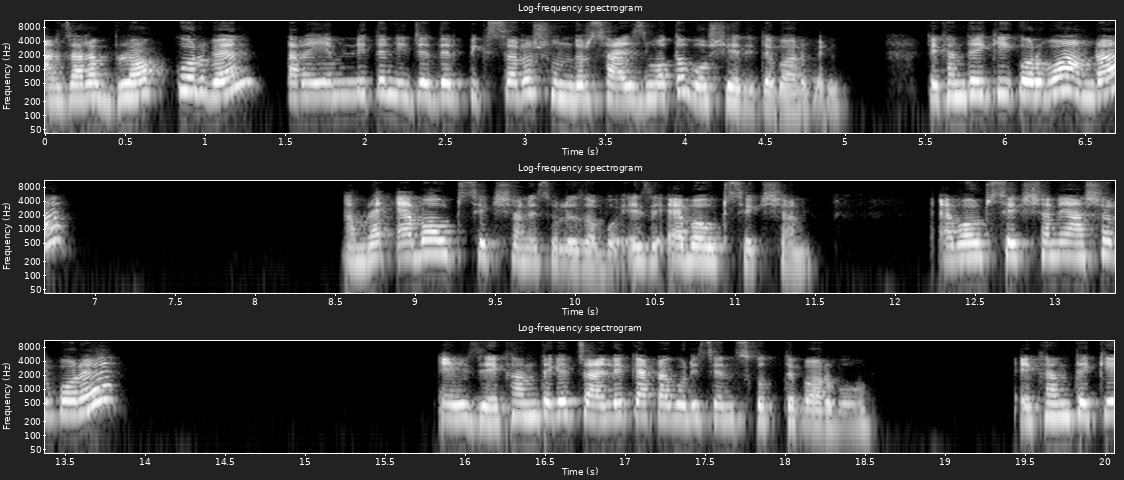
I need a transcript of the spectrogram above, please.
আর যারা ব্লগ করবেন, তারা এমনিতে নিজেদের পিকচারও সুন্দর সাইজ মতো বসিয়ে দিতে পারবেন। এখান থেকে কি করব আমরা? আমরা অ্যাবাউট সেকশনে চলে যাব। এই যে অ্যাবাউট সেকশন অ্যাবাউট সেকশনে আসার পরে এই যে এখান থেকে চাইলে ক্যাটাগরি চেঞ্জ করতে পারব। এখান থেকে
